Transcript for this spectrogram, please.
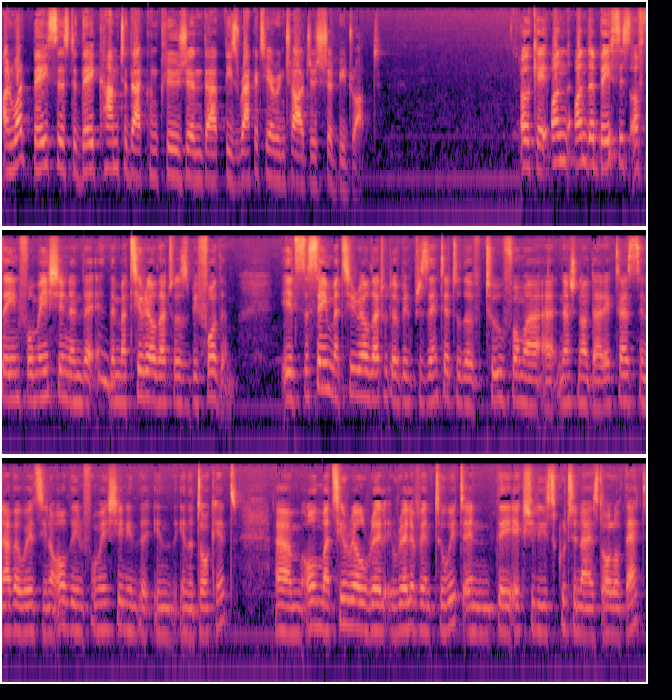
On what basis did they come to that conclusion that these racketeering charges should be dropped? Okay, on, on the basis of the information and the, and the material that was before them. It's the same material that would have been presented to the two former uh, national directors. In other words, you know, all the information in the, in, in the docket, um, all material re relevant to it, and they actually scrutinized all of that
